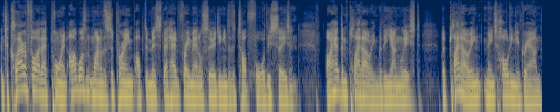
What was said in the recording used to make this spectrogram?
And to clarify that point, I wasn't one of the supreme optimists that had Fremantle surging into the top four this season. I had them plateauing with a young list. But plateauing means holding your ground,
